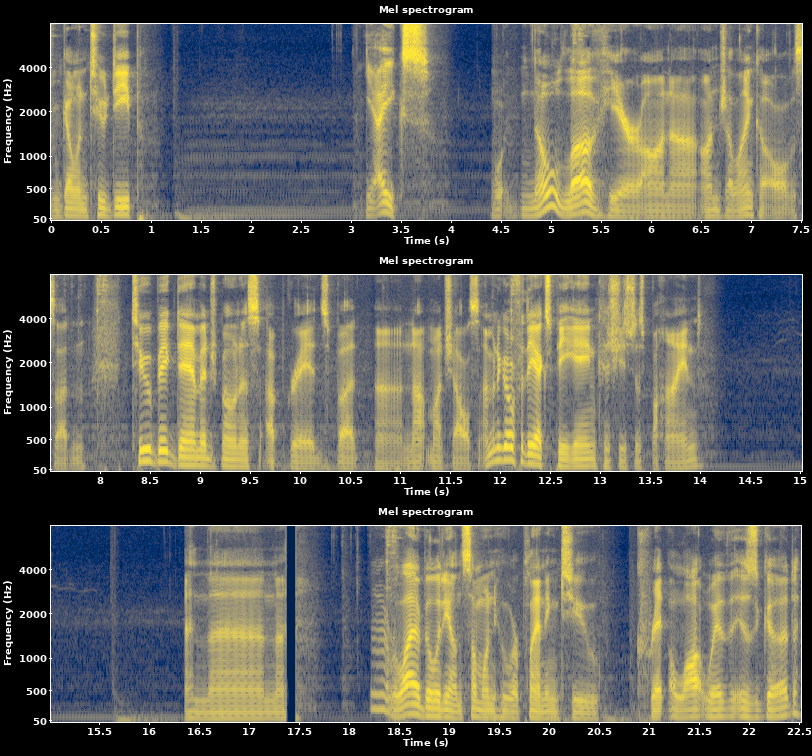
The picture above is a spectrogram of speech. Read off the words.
I'm going too deep. Yikes. No love here on uh, on Jelenka all of a sudden. Two big damage bonus upgrades, but uh, not much else. I'm going to go for the XP gain because she's just behind. And then uh, reliability on someone who we're planning to crit a lot with is good.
